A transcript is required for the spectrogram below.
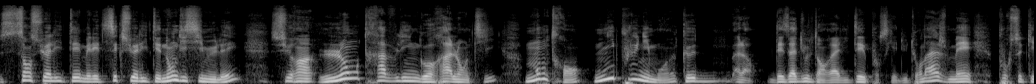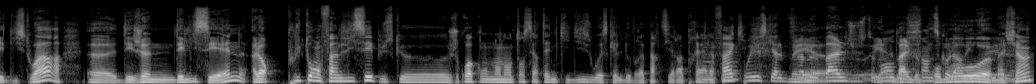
sensualité mêlée de sexualité non dissimulée sur un long travelling au ralenti montrant ni plus ni moins que alors des adultes en réalité pour ce qui est du tournage mais pour ce qui est de l'histoire euh, des jeunes des lycéennes alors plutôt en fin de lycée puisque je crois qu'on en entend certaines qui disent où est-ce qu'elles devraient partir après à la fac Oui, parce qu'il y a le fameux euh, bal justement le bal de fin de promo, machin.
